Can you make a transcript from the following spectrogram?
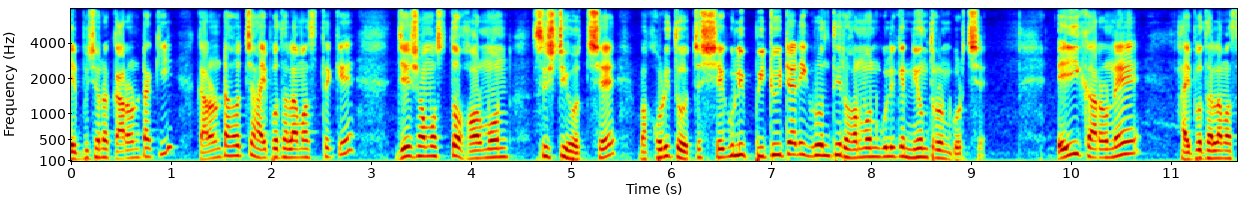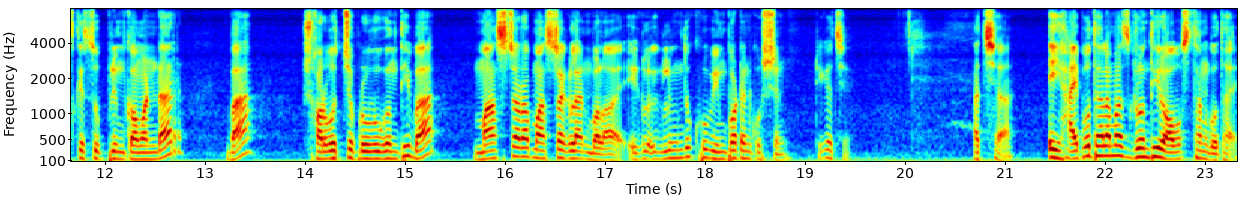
এর পিছনে কারণটা কি? কারণটা হচ্ছে হাইপোথ্যালামাস থেকে যে সমস্ত হরমোন সৃষ্টি হচ্ছে বা খরিত হচ্ছে, সেগুলি পিটুইটারি গ্রন্থির হরমোনগুলিকে নিয়ন্ত্রণ করছে। এই কারণে হাইপোথ্যালামাসকে সুপ্রিম কমান্ডার বা সর্বোচ্চ প্রভুগ্রন্থি বা মাস্টার অফ মাস্টার গ্ল্যান্ড বলা হয়। এগুলো এগুলো কিন্তু খুব ইম্পর্ট্যান্ট কোশ্চেন ঠিক আছে? আচ্ছা এই হাইপোথ্যালামাস গ্রন্থির অবস্থান কোথায়?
